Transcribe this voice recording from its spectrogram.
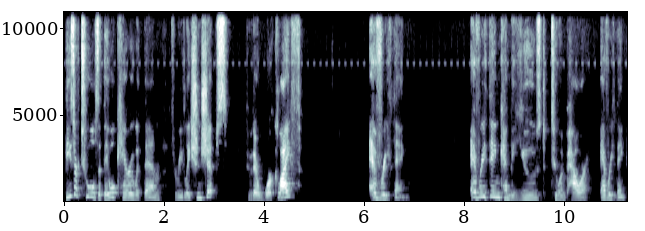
These are tools that they will carry with them through relationships, through their work life, everything. Everything can be used to empower everything.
